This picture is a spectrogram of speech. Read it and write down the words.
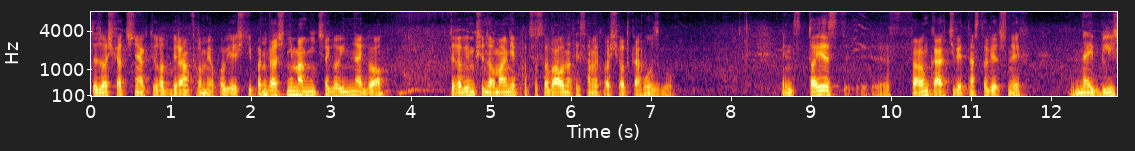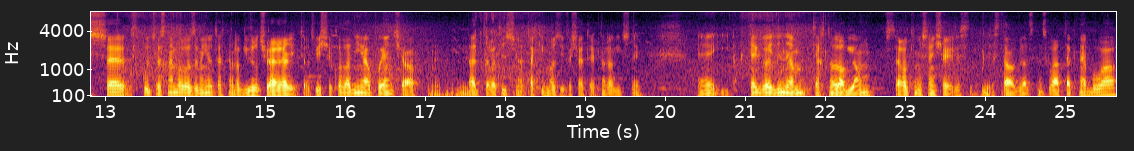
te doświadczenia, które odbieram w formie opowieści, ponieważ nie mam niczego innego, które bym się normalnie procesowało na tych samych ośrodkach mózgu. Więc to jest e, w warunkach XIX-wiecznych najbliższe współczesnemu rozumieniu technologii virtual reality. Oczywiście Konrad nie miał pojęcia e, nawet teoretycznie o takich możliwościach technologicznych. E, Jego jedyną technologią, w starokim sensie starogreckim słowa tekne, było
